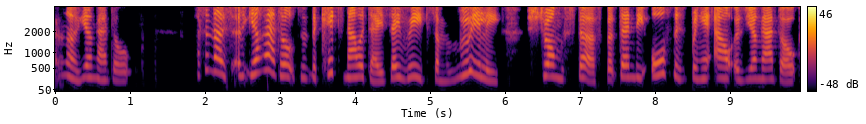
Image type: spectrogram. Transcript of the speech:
I don't know. Young adult. I don't know. s- uh, Young adult, the, the kids nowadays, they read some really strong stuff, but then the authors bring it out as young adult.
